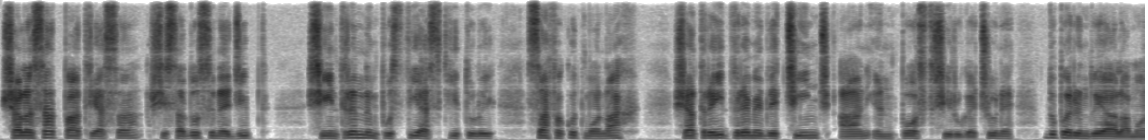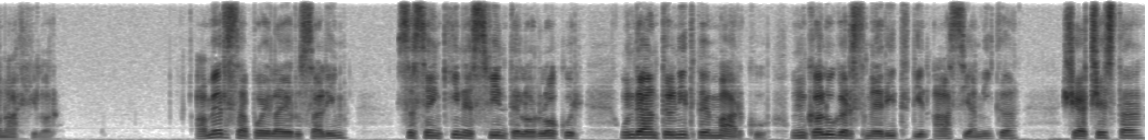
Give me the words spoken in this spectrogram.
și-a lăsat patria sa și s-a dus în Egipt și, intrând în pustia schitului, s-a făcut monah și a trăit vreme de cinci ani în post și rugăciune după rânduiala monahilor. A mers apoi la Ierusalim să se închine sfintelor locuri, unde a întâlnit pe Marcu, un călugăr smerit din Asia Mică, și acesta,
